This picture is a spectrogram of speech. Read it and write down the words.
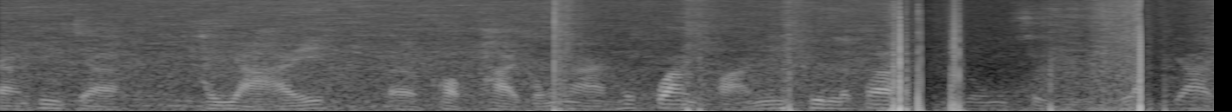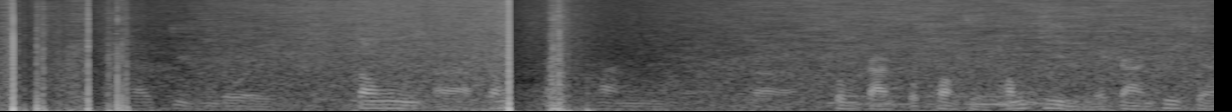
การที่จะขยายขอบข่ายของงานให้กว้างขวางยิ่งขึ้น แล้วก็ลงสู่รากหญ้าแท้จริงโดยต้องต้องทางกรมการปกครองส่วนท้องถิ่นในการที่จะ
